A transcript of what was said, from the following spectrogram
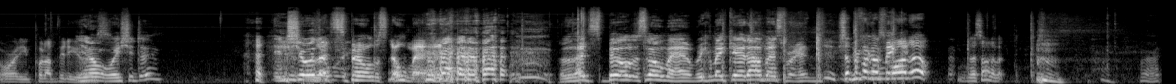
already put up videos. You know what we should do? Ensure that Let's build a snowman. let's build a snowman. We can make it our best friend. Shut the fuck up, Spawn! Oh! The sound of it. Alright.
